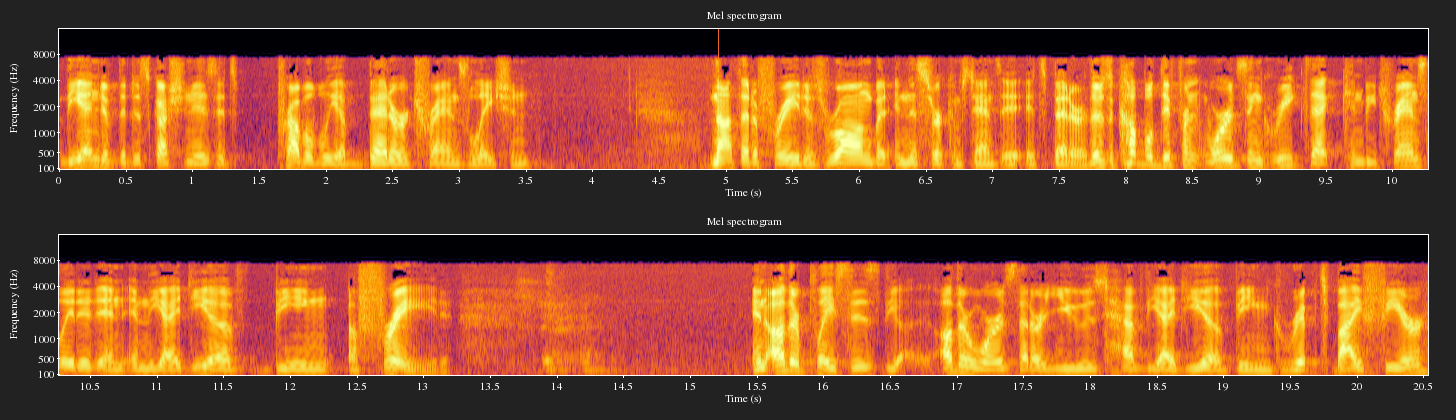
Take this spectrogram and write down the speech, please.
the end of the discussion is it's probably a better translation. Not that afraid is wrong, but in this circumstance, it's better. There's a couple different words in Greek that can be translated in, in the idea of being afraid. In other places, the other words that are used have the idea of being gripped by fear,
